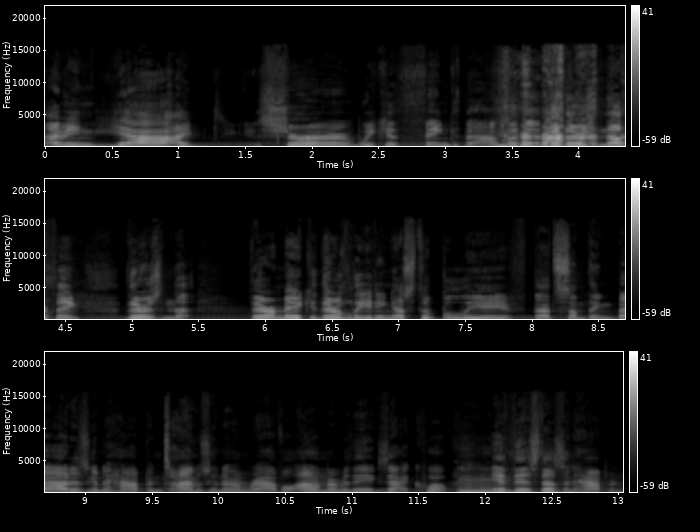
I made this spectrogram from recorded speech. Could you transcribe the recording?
I mean, yeah, I sure we could think that, but th- but there's nothing. There's no. They're making. They're leading us to believe that something bad is going to happen. Time's going to unravel. I don't remember the exact quote. Mhm. If this doesn't happen,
